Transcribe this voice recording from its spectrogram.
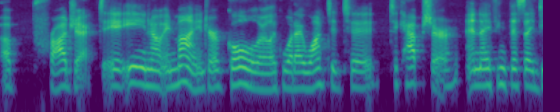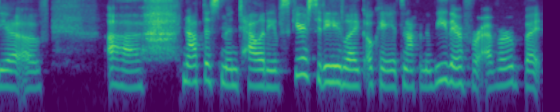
a project you know in mind or a goal or like what I wanted to to capture. And I think this idea of uh not this mentality of scarcity like okay it's not going to be there forever but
